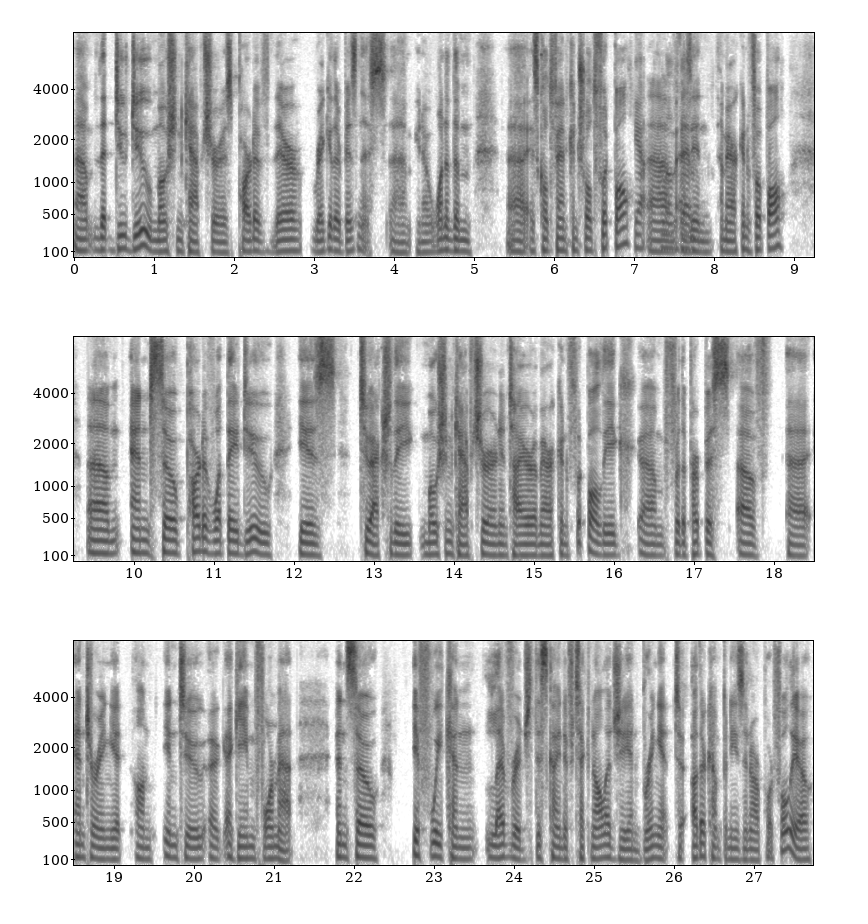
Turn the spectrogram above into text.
um, that do do motion capture as part of their regular business. Um, you know, one of them uh, is called Fan Controlled Football, yeah, um, as in American football. Um, and so part of what they do is to actually motion capture an entire American football league um, for the purpose of uh, entering it on into a, a game format. And so if we can leverage this kind of technology and bring it to other companies in our portfolio,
